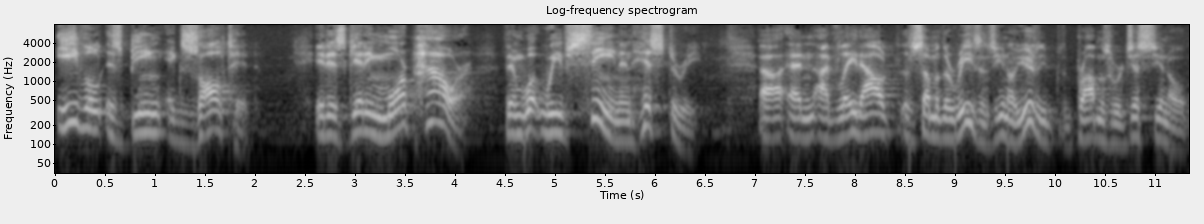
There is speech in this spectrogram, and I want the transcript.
evil is being exalted. It is getting more power than what we've seen in history. Uh, and I've laid out some of the reasons. You know, usually the problems were just, you know,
